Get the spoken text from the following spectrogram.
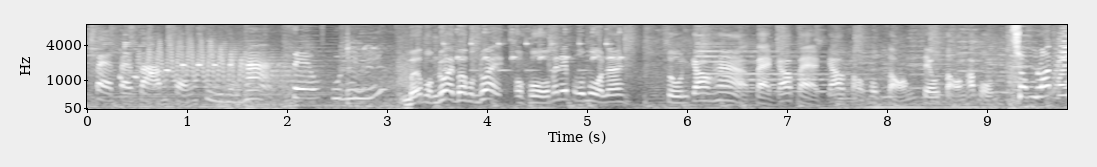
063-883-2415 เซลล์คุณนี้ เบอร์ผมด้วยเบอร์ผมด้วย โอ้โห ไม่ได้โปรโมทเลย 095 898 9262 เซลล์2ครับผม ชมรถได้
